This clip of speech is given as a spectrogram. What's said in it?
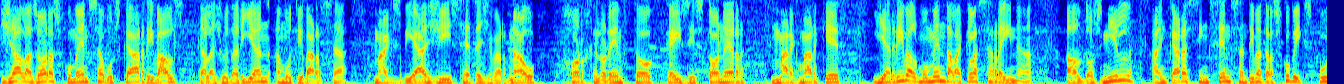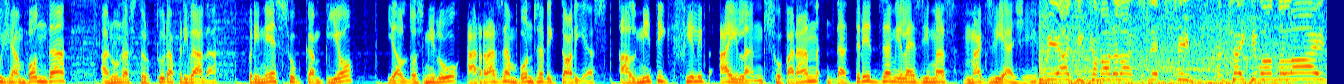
ja aleshores comença a buscar rivals que l'ajudarien a motivar-se. Max Biaggi, Sete Gibernau, Jorge Lorenzo, Casey Stoner, Marc Márquez i arriba el moment de la classe reina. El 2000, encara 500 centímetres cúbics, puja amb Honda en una estructura privada. Primer subcampió i el 2001 arrasa amb 11 victòries. El mític Phillip Island, superant de 13 mil·lèsimes Max Biaggi. Biaggi come out of that slipstream and take him on the line.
